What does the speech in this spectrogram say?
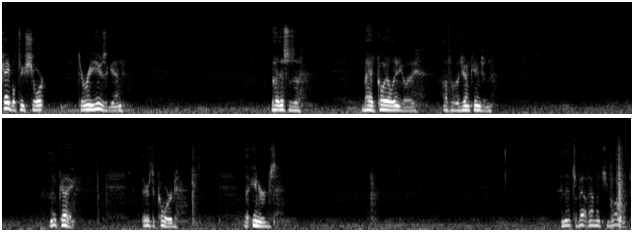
cable too short to reuse again. But this is a bad coil anyway, off of a junk engine. Okay, there's the cord, the innards. And that's about how much you want.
